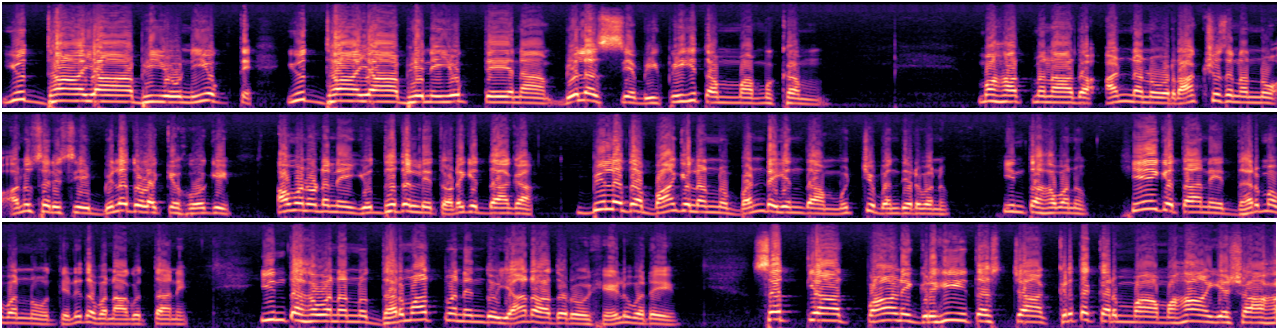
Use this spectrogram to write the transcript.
ಯುದ್ಧಾಯಾಭಿಯು ನಿಯುಕ್ತೆ ಯುದ್ಧಾಯಾಭಿನಿಯುಕ್ತೇನ ಬಿಲಸ್ಯ ವಿಪಿಹಿತಮ್ಮ ಮುಖಂ. ಮಹಾತ್ಮನಾದ ಅಣ್ಣನು ರಾಕ್ಷಸನನ್ನು ಅನುಸರಿಸಿ ಬಿಲದೊಳಕ್ಕೆ ಹೋಗಿ ಅವನೊಡನೆ ಯುದ್ಧದಲ್ಲಿ ತೊಡಗಿದ್ದಾಗ ಬಿಲದ ಬಾಗಿಲನ್ನು ಬಂಡೆಯಿಂದ ಮುಚ್ಚಿ ಬಂದಿರುವನು. ಇಂತಹವನು ಹೇಗೆ ತಾನೇ ಧರ್ಮವನ್ನು ತಿಳಿದವನಾಗುತ್ತಾನೆ? ಇಂತಹವನನ್ನು ಧರ್ಮಾತ್ಮನೆಂದು ಯಾರಾದರೂ ಹೇಳುವರೇ, ಸತ್ಯಾತ್ ಪಾಣಿಗೃಹೀತಶ್ಚ ಕೃತಕರ್ಮ ಮಹಾಯಶಾಹ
